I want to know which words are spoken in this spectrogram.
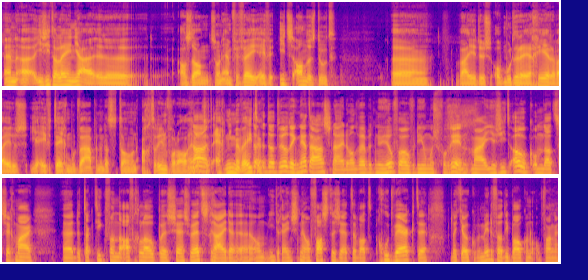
En eh, je ziet alleen, ja, eh, als dan zo'n MVV even iets anders doet, eh, waar je dus op moet reageren, waar je dus je even tegen moet wapenen, dat ze het dan achterin vooral, hè, Nou, dat ze het echt niet meer weten. Dat wilde ik net aansnijden, want we hebben het nu heel veel over de jongens voorin. Maar je ziet ook, omdat zeg maar eh, de tactiek van de afgelopen zes wedstrijden, eh, om iedereen snel vast te zetten, wat goed werkte, omdat je ook op het middenveld die bal kan opvangen.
